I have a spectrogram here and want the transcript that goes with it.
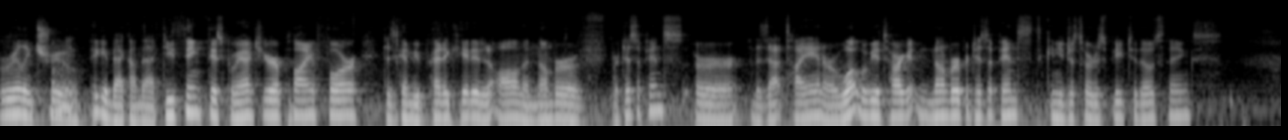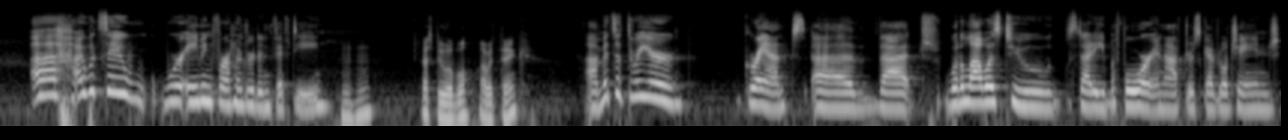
really true. piggyback on that. Do you think this grant you're applying for is going to be predicated at all on the number of participants, or does that tie in, or what would be a target number of participants? Can you just sort of speak to those things? Uh, I would say we're aiming for 150. That's doable, I would think. Um, it's a three-year grant uh, that would allow us to study before and after schedule change,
